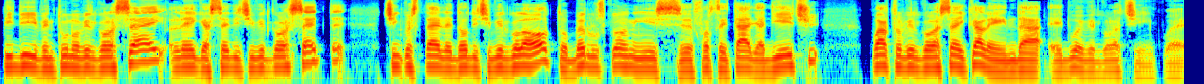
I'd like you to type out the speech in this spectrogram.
PD 21,6, Lega 16,7, 5 Stelle 12,8, Berlusconi Forza Italia 10, 4,6 Calenda e 2,5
